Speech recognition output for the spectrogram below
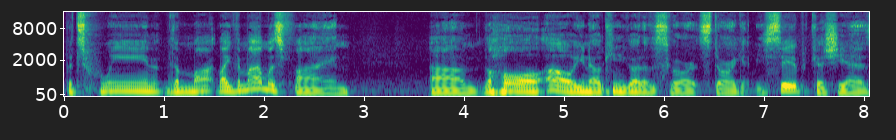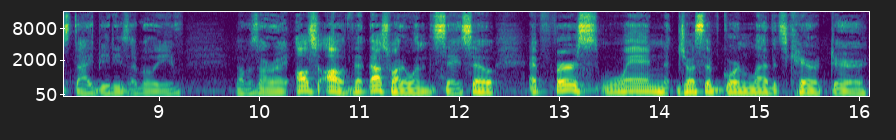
Between the mom, like the mom was fine. Um, the whole, oh, you know, can you go to the store, store get me soup because she has diabetes, I believe. That was all right. Also, oh, that, that's what I wanted to say. So at first, when Joseph Gordon-Levitt's character,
